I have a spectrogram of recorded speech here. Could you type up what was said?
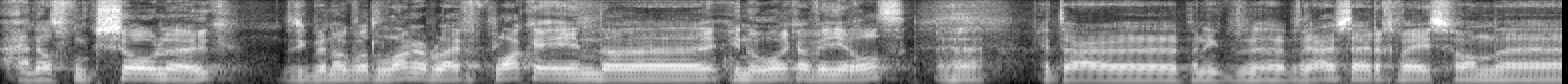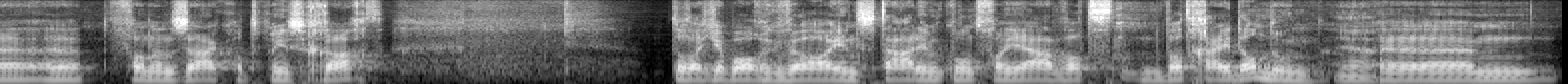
Ja, en dat vond ik zo leuk. Dus ik ben ook wat langer blijven plakken in de, in de horecawereld. -huh. Ik heb daar uh, ben ik bedrijfsleider geweest van, van een zaak op de Prinsengracht. Totdat je mogelijk wel in het stadium komt van ja, wat, wat ga je dan doen? Ja. Um,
